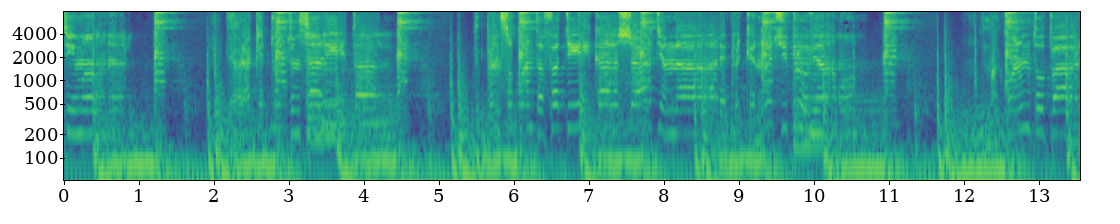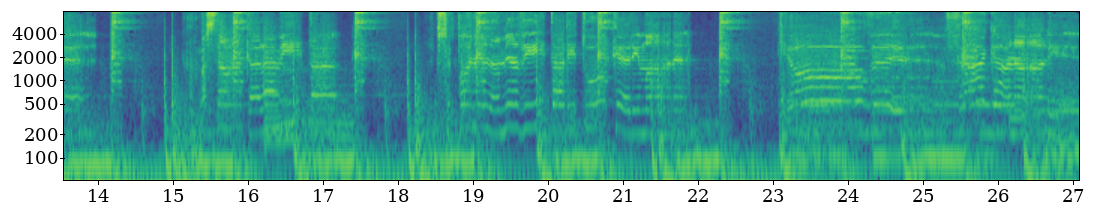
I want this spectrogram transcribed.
Settimane. E ora che è tutto in salita Che penso quanta fatica lasciarti andare Perché noi ci proviamo. Ma quanto pare Non basta una calamita Se poi nella mia vita di tuo che rimane Piove fra canali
